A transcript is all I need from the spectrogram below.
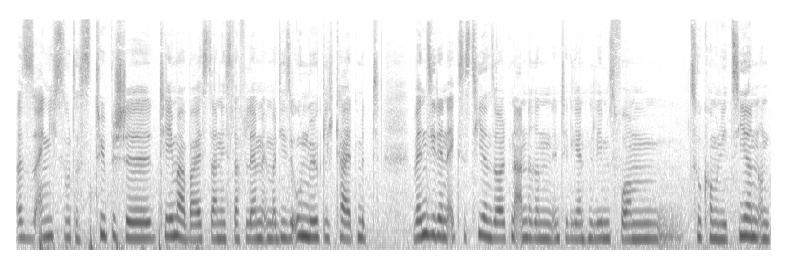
also es ist eigentlich so das typische Thema bei Stanislav Lem, immer diese Unmöglichkeit mit, wenn sie denn existieren sollten, anderen intelligenten Lebensformen zu kommunizieren. Und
